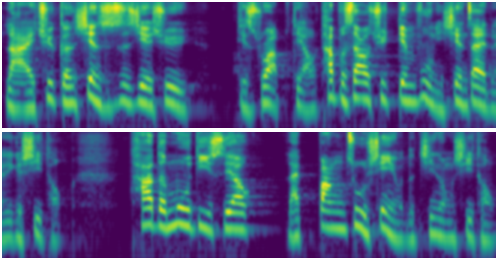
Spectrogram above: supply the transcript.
来去跟现实世界去 disrupt 掉，他不是要去颠覆你现在的一个系统，他的目的是要来帮助现有的金融系统，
